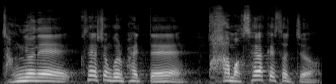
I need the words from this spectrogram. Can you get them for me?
작년에 connection group 할 때 다 막 서약했었죠.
